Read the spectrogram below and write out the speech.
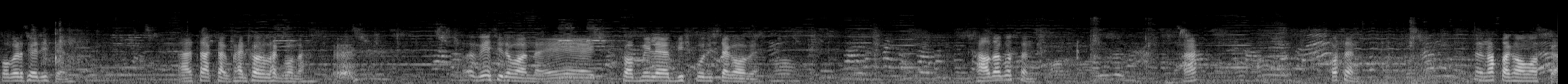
পকেটে থুয়ে দিচ্ছেন আর থাক থাক ভাই করা লাগবো না। বেশি দেবার না এ, সব মিলে বিশ পঁচিশ টাকা হবে। খাওয়া দাওয়া করছেন? হ্যাঁ? করছেন? নাস্তা খাওয়া মাস্কা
